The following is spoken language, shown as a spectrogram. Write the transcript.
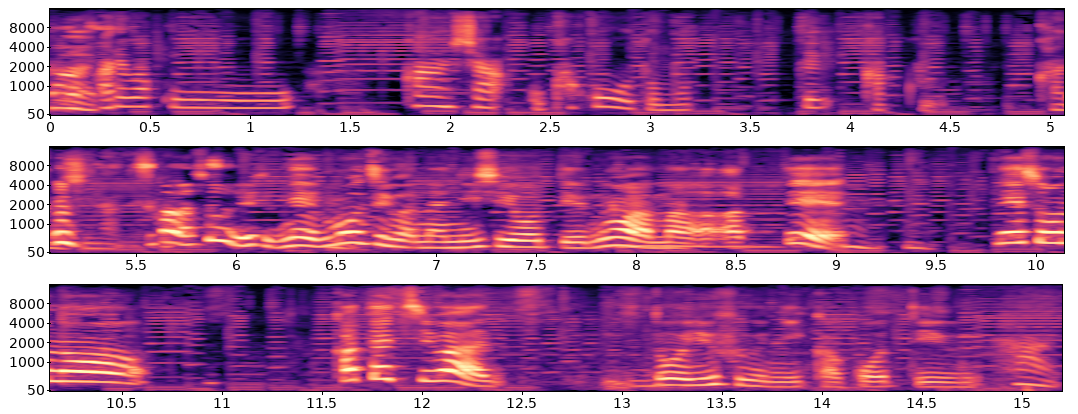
はい。あれはこう感謝を書こうと思って書く感じなんですか、まあそうですね。文字は何しようっていうのはまああって、うんうんでその形はどういうふうに書こうっていうはい。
